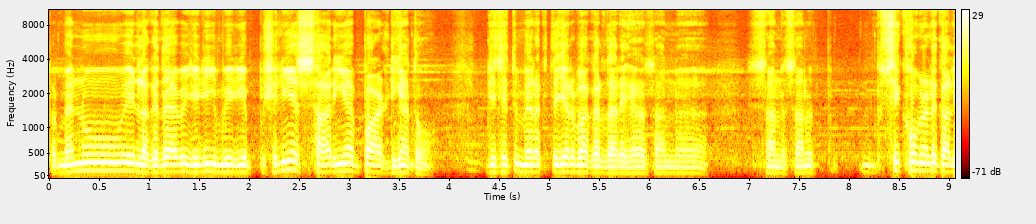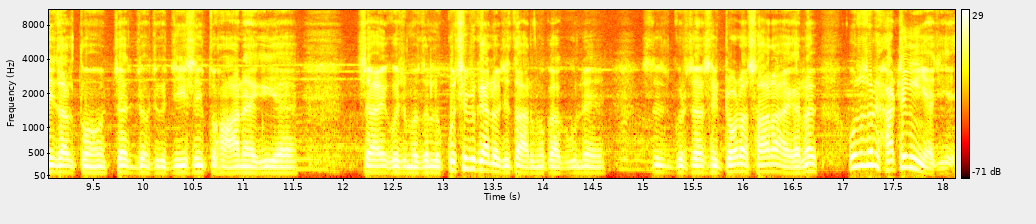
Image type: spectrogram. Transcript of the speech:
ਪਰ ਮੈਨੂੰ ਇਹ ਲੱਗਦਾ ਹੈ ਵੀ ਜਿਹੜੀ ਮੇਰੀਆਂ ਪਿਛਲੀਆਂ ਸਾਰੀਆਂ ਪਾਰਟੀਆਂ ਤੋਂ, ਜਿੱਥੇ ਤੇ ਮੇਰਾ ਤਜਰਬਾ ਕਰਦਾ ਰਿਹਾ ਸਨ ਸਨ ਸਨ, ਸਿੱਖ ਹੋਮਲੈਂਡ ਅਕਾਲੀ ਦਲ ਤੋਂ, ਚਾਹੇ ਜੋ ਜਗਜੀਤ ਸਿੰਘ ਤੁਹਾਨ ਹੈਗੀ ਹੈ, ਚਾਹੇ ਕੁਝ ਮਤਲਬ ਕੁਝ ਵੀ ਕਹਿ ਲਓ ਜੀ ਧਾਰਮਿਕ ਆਗੂ ਨੇ, ਗੁਰਚਰਨ ਸਿੰਘ ਟੋੜਾ ਸਾਰਾ ਹੈਗਾ ਨਾ, ਉਦੋਂ ਥੋੜੀ ਹਟਵੀਂ ਹੈ ਜੀ ਇਹ।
